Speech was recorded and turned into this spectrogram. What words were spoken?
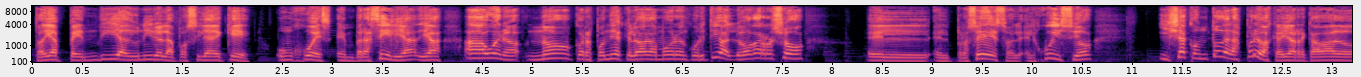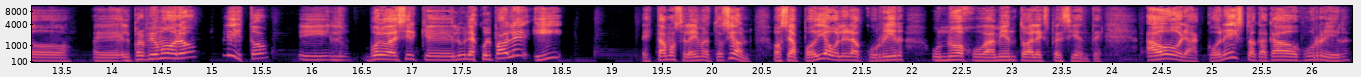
todavía pendía de un hilo la posibilidad de que un juez en Brasilia diga, ah, bueno, no correspondía que lo haga Moro en Curitiba, lo agarro yo, el, proceso, el, el juicio, y ya con todas las pruebas que había recabado eh, el propio Moro, listo, y vuelvo a decir que Lula es culpable y estamos en la misma situación. O sea, podía volver a ocurrir un nuevo juzgamiento al expresidente. Ahora, con esto que acaba de ocurrir,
